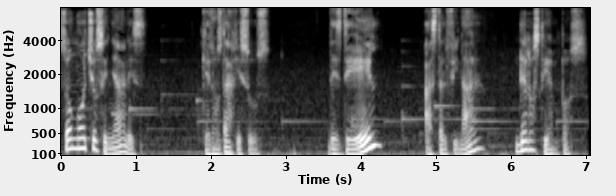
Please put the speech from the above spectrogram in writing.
Son ocho señales que nos da Jesús, desde Él hasta el final de los tiempos.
